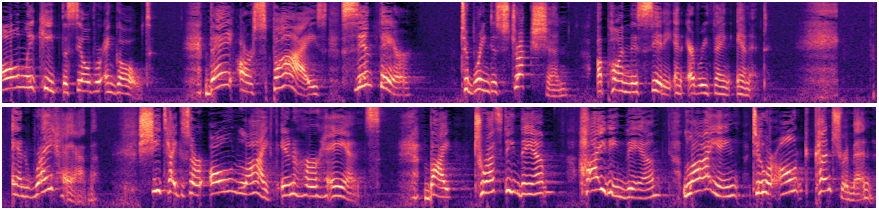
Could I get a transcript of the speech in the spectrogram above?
only keep the silver and gold. They are spies sent there to bring destruction upon this city and everything in it. And Rahab, she takes her own life in her hands by trusting them, hiding them, lying to her own countrymen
